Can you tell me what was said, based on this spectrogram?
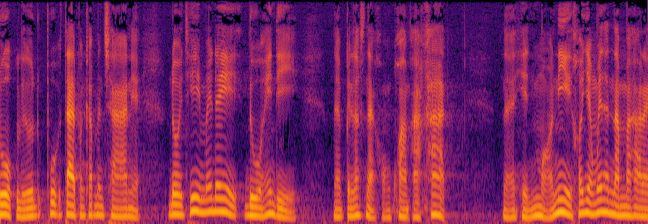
ลูกหรือผู้ใต้บังคับบัญชาเนี่ยโดยที่ไม่ได้ดูให้ดีนะเป็นลักษณะของความอาฆาตนะเห็นหมอนี่เขายังไม่ทันนำมาอะไร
